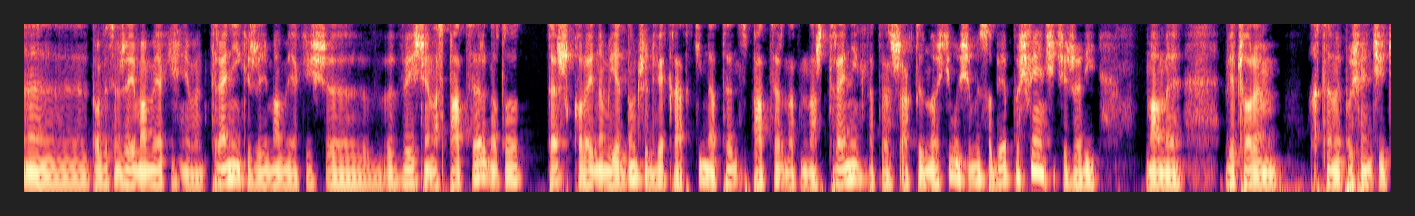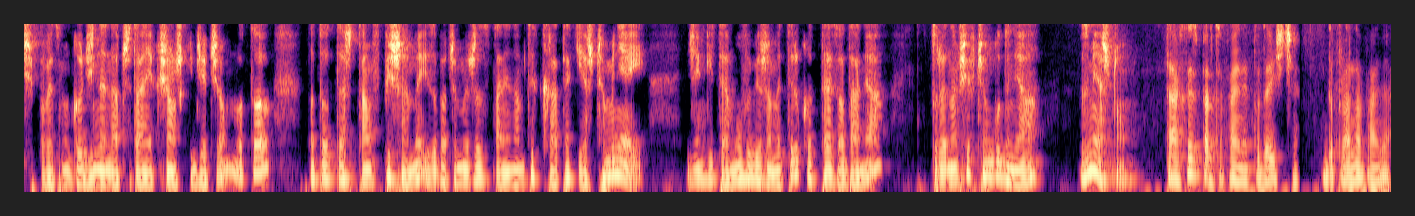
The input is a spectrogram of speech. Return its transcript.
Yy, powiedzmy, jeżeli mamy jakiś, nie wiem, trening, jeżeli mamy jakieś yy, wyjście na spacer, no to też kolejną jedną czy dwie kratki na ten spacer, na ten nasz trening, na te nasze aktywności musimy sobie poświęcić. Jeżeli mamy wieczorem, chcemy poświęcić powiedzmy godzinę na czytanie książki dzieciom, no to, no to też tam wpiszemy i zobaczymy, że zostanie nam tych kratek jeszcze mniej. Dzięki temu wybierzemy tylko te zadania, które nam się w ciągu dnia zmieszczą. Tak, to jest bardzo fajne podejście do planowania.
